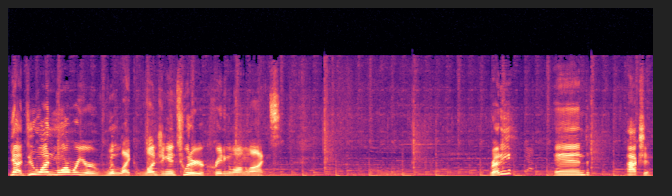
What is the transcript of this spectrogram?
Yeah, do one more where you're really like lunging into it or you're creating long lines. Ready? Yeah. And action.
